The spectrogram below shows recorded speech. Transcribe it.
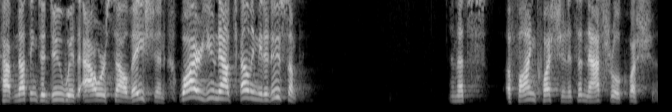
have nothing to do with our salvation. Why are you now telling me to do something? And that's a fine question. It's a natural question.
